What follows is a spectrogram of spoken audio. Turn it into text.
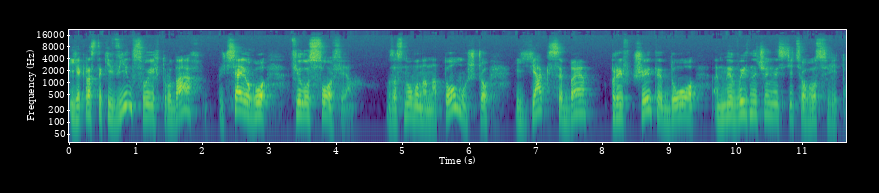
І якраз таки він в своїх трудах, вся його філософія заснована на тому, що як себе привчити до невизначеності цього світу.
